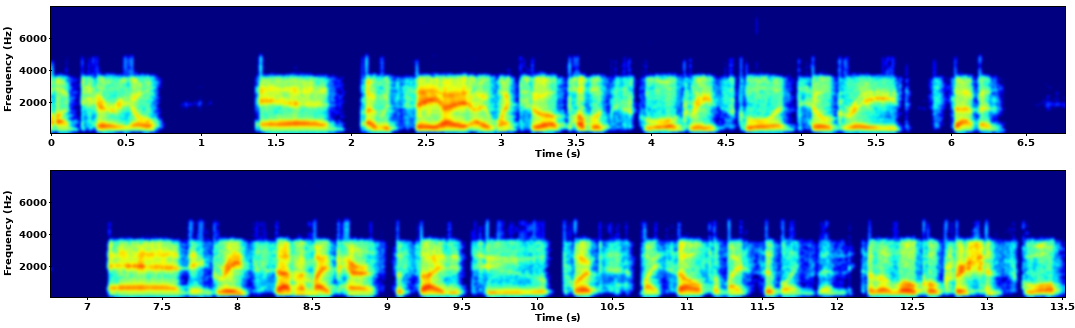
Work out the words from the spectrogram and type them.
Ontario, and I would say I, I went to a public school, grade school, until grade seven. And in grade seven, my parents decided to put myself and my siblings into the local Christian school.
